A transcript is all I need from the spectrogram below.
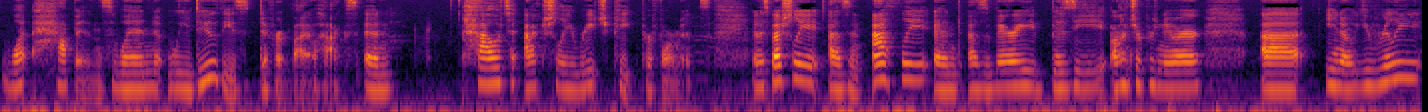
what happens when we do these different biohacks and how to actually reach peak performance. And especially as an athlete and as a very busy entrepreneur, uh, you know, you really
